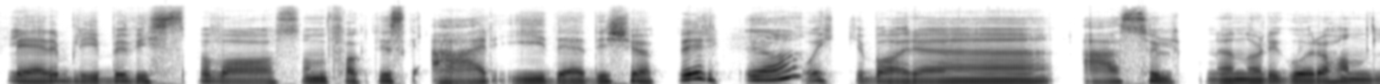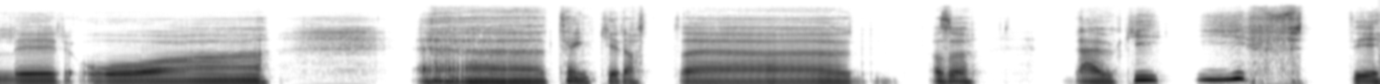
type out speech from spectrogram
flere blir bevisst på hva som faktisk er i det de kjøper, Ja. og ikke bare er sultne når de går og handler og eh, tenker at eh, Altså, det er jo ikke giftig,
